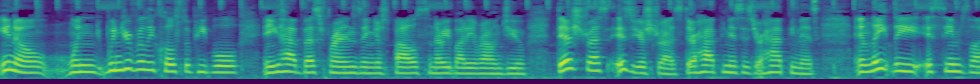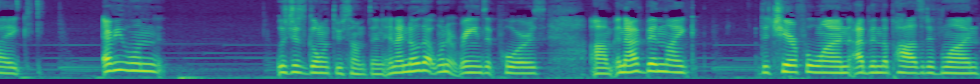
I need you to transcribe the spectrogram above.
you know, when when you're really close to people and you have best friends and your spouse and everybody around you, their stress is your stress. Their happiness is your happiness. And lately, it seems like everyone was just going through something. And I know that when it rains, it pours. Um, and I've been like the cheerful one. I've been the positive one.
